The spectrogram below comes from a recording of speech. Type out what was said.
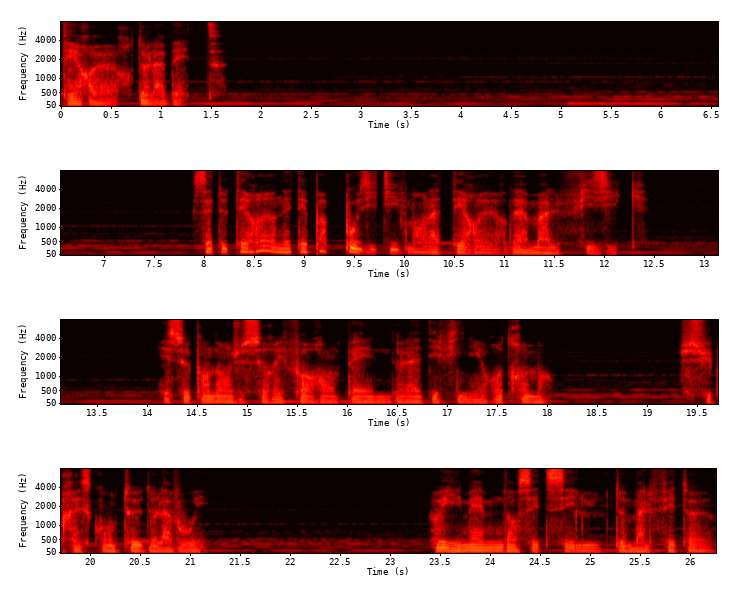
terreur de la bête. Cette terreur n'était pas positivement la terreur d'un mal physique, et cependant je serais fort en peine de la définir autrement. Je suis presque honteux de l'avouer. Oui, même dans cette cellule de malfaiteurs,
